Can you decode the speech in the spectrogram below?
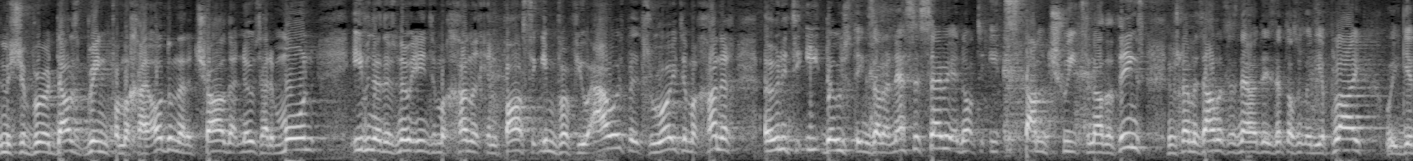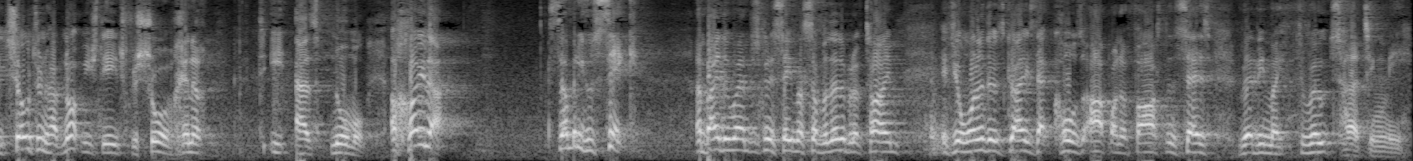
The Mishnah Berurah does bring from a chayodom that a child that knows how to mourn, even though there's no need to machanech in fasting, even for a few hours, but it's roy to machanech only to eat those things that are necessary and not to eat stam treats and other things. If Shlomo Zalman says nowadays that doesn't really apply. We give children who have not reached the age for sure of chinuch to eat as normal. A chayla, somebody who's sick and by the way, I'm just going to save myself a little bit of time. If you're one of those guys that calls up on a fast and says, Rebbe, my throat's hurting me.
